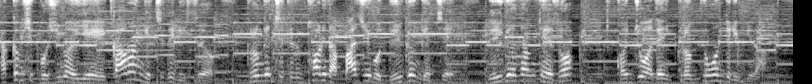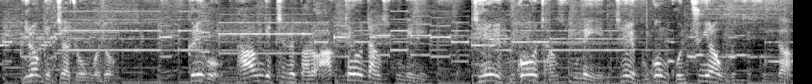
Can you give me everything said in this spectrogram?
가끔씩 보시면 이게 까만 개체들이 있어요. 그런 개체들은 털이 다 빠지고 늙은 개체, 늙은 상태에서 건조화된 그런 표본들입니다. 이런 개체가 좋은 거죠. 그리고 다음 개체는 바로 악태온 장수풍뎅이. 제일 무거운 장수풍뎅이, 제일 무거운 곤충이라고 볼 수 있습니다.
